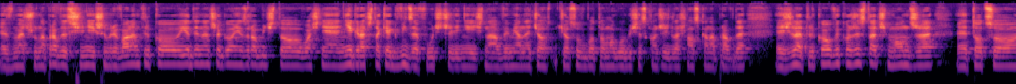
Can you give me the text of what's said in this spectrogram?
w meczu naprawdę z silniejszym rywalem, tylko jedyne czego nie zrobić to właśnie nie grać tak jak widzę Łódź, czyli nie iść na wymianę ciosów, bo to mogłoby się skończyć dla Śląska naprawdę źle, tylko wykorzystać mądrze to, co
